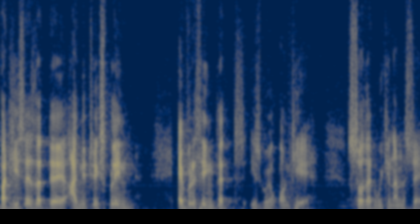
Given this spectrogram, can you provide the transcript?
But he says that uh, I need to explain everything that is going on here so that we can understand.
